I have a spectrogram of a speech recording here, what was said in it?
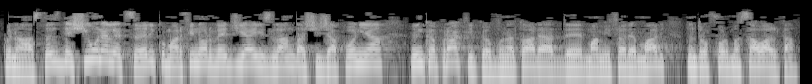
până astăzi, deși unele țări, cum ar fi Norvegia, Islanda și Japonia, încă practică vânătoarea de mamifere mari într-o formă sau alta.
